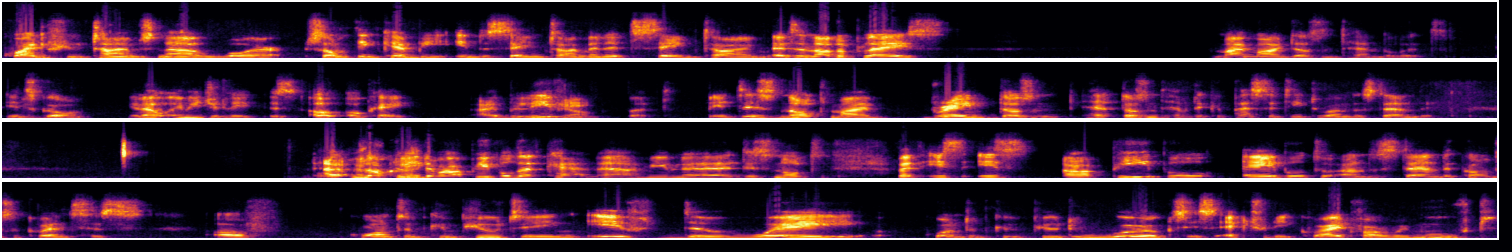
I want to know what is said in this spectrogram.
quite a few times now where something can be in the same time and at the same time at another place. My mind doesn't handle it. It's mm. gone, you know, immediately. It's, oh, okay, I believe yeah. you, but it is not my brain doesn't ha- doesn't have the capacity to understand it. Uh, luckily, there are people that can. Eh? I mean, uh, it is not. But is is are people able to understand the consequences of quantum computing if the way quantum computing works is actually quite far removed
